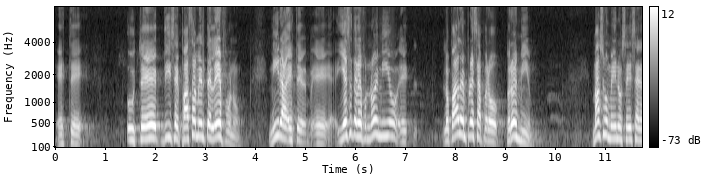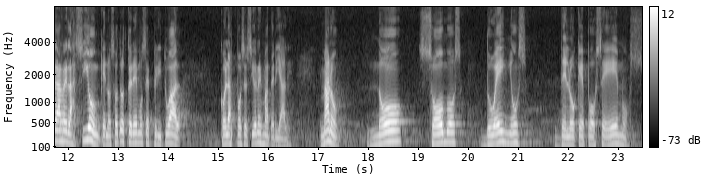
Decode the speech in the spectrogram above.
Este, usted dice, pásame el teléfono mira, este, eh, y ese teléfono no es mío, eh, lo paga la empresa, pero, pero es mío. Más o menos esa es la relación que nosotros tenemos espiritual con las posesiones materiales. Hermano, no somos dueños de lo que poseemos.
